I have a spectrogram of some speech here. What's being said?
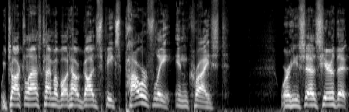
We talked last time about how God speaks powerfully in Christ, where he says here that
